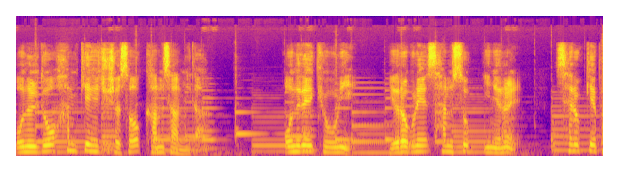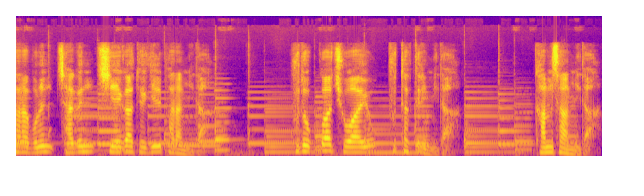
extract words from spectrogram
오늘도 함께 해주셔서 감사합니다. 오늘의 교훈이 여러분의 삶 속 인연을 새롭게 바라보는 작은 지혜가 되길 바랍니다. 구독과 좋아요 부탁드립니다. 감사합니다.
